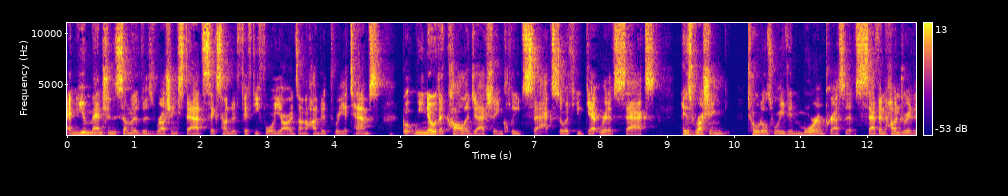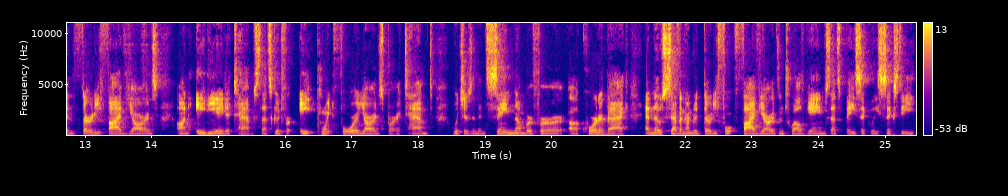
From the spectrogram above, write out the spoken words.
and you mentioned some of his rushing stats: 654 yards on 103 attempts, but we know that college actually includes sacks. So if you get rid of sacks, his rushing totals were even more impressive 735 yards on 88 attempts. That's good for 8.4 yards per attempt, which is an insane number for a quarterback. And those 735 yards in 12 games, that's basically 60,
